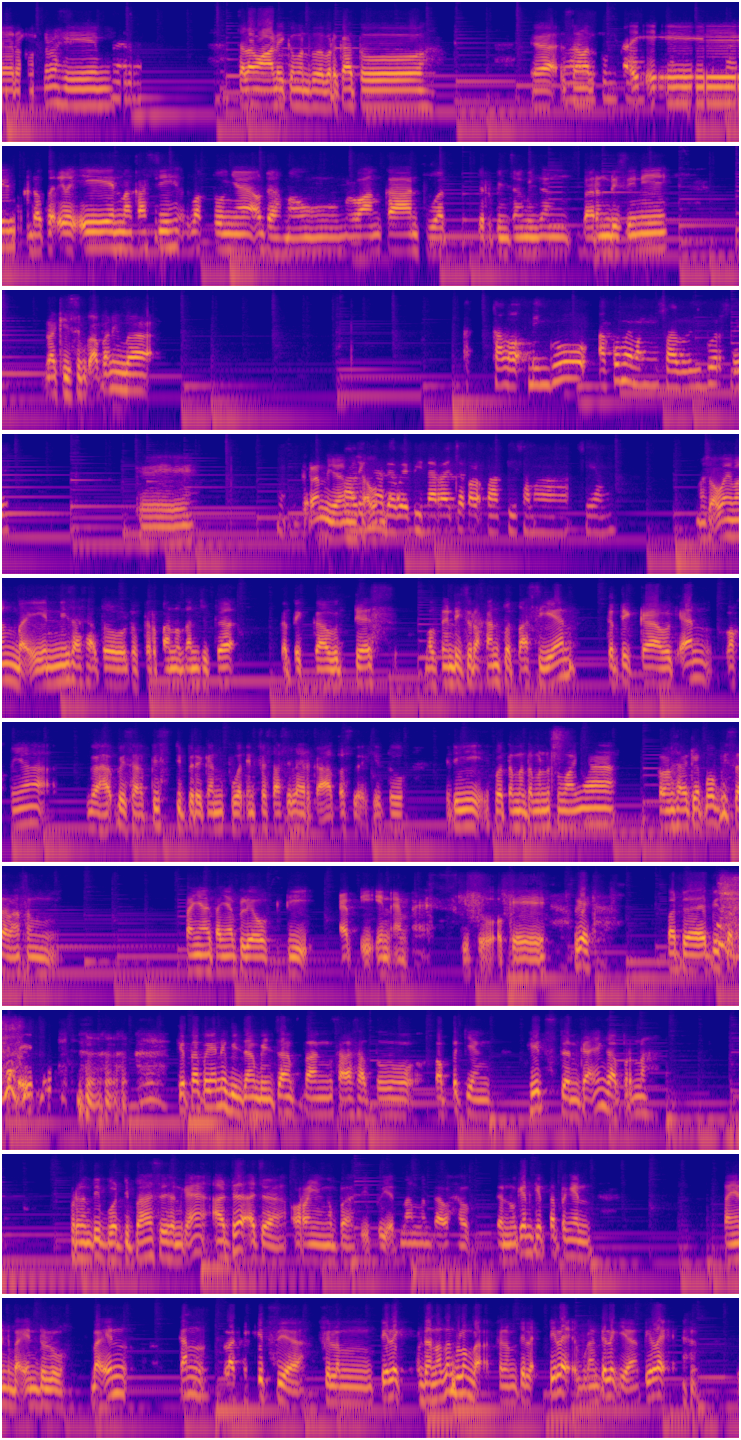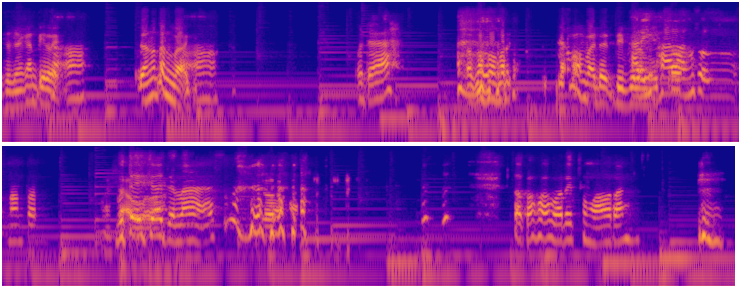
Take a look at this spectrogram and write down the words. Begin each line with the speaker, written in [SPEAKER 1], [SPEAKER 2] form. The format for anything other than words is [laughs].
[SPEAKER 1] Bismillahirrahmanirrahim. Assalamualaikum warahmatullahi wabarakatuh. Ya, selamat Iin, Dokter Iin, makasih waktunya udah mau meluangkan buat berbincang-bincang bareng di sini. Lagi sibuk apa nih, Mbak?
[SPEAKER 2] Kalau minggu aku memang selalu libur sih.
[SPEAKER 1] Oke. Keren ya.
[SPEAKER 2] Paling ada webinar aja kalau pagi sama siang.
[SPEAKER 1] Masya Allah emang Mbak ini salah satu dokter panutan juga ketika weekdays waktu yang dicurahkan buat pasien ketika weekend waktunya nggak habis-habis diberikan buat investasi lahir ke atas kayak gitu jadi buat teman-teman semuanya kalau misalnya kepo bisa langsung tanya-tanya beliau di at INMS gitu oke okay. oke okay. pada episode [laughs] kali ini kita pengen nih bincang-bincang tentang salah satu topik yang hits dan kayaknya nggak pernah berhenti buat dibahas dan kayak ada aja orang yang ngebahas itu ya tentang mental health. Dan mungkin kita pengen tanya Mbak In dulu. Mbak In kan lagi hits ya film Tilik. Udah nonton belum Mbak? Film Tilik. Tilik bukan Tilik ya Tilik. [laughs] Biasanya kan Tilik. Uh -uh. udah nonton Mbak? Uh -uh.
[SPEAKER 2] udah.
[SPEAKER 1] Tokoh favorit siapa Mbak di film
[SPEAKER 2] Hari itu? langsung nonton. Butejo jelas [laughs] tokoh favorit semua orang.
